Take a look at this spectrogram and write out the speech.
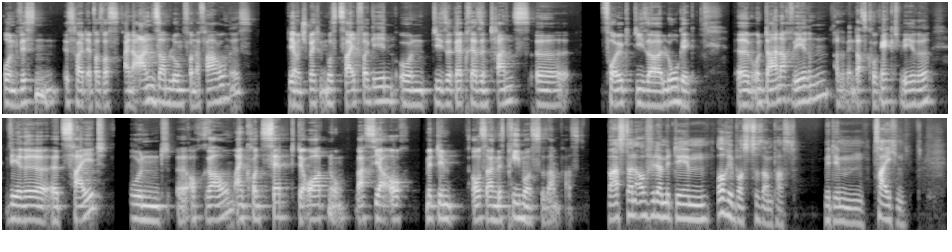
Und Wissen ist halt etwas, was eine Ansammlung von Erfahrung ist. Dementsprechend muss Zeit vergehen und diese Repräsentanz äh, folgt dieser Logik. Ähm, und danach wären, also wenn das korrekt wäre, wäre äh, Zeit und äh, auch Raum ein Konzept der Ordnung, was ja auch mit den Aussagen des Primus zusammenpasst. Was dann auch wieder mit dem Oribos zusammenpasst. Mit dem Zeichen.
